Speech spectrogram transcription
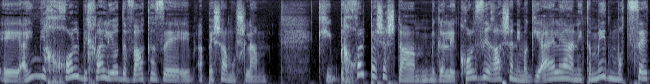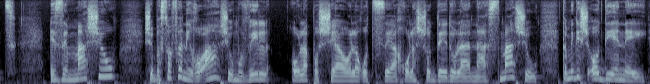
האם יכול בכלל להיות דבר כזה הפשע המושלם? כי בכל פשע שאתה מגלה, כל זירה שאני מגיעה אליה, אני תמיד מוצאת איזה משהו שבסוף אני רואה שהוא מוביל או לפושע, או לרוצח, או לשודד, או לאנס, משהו. תמיד יש או DNA,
